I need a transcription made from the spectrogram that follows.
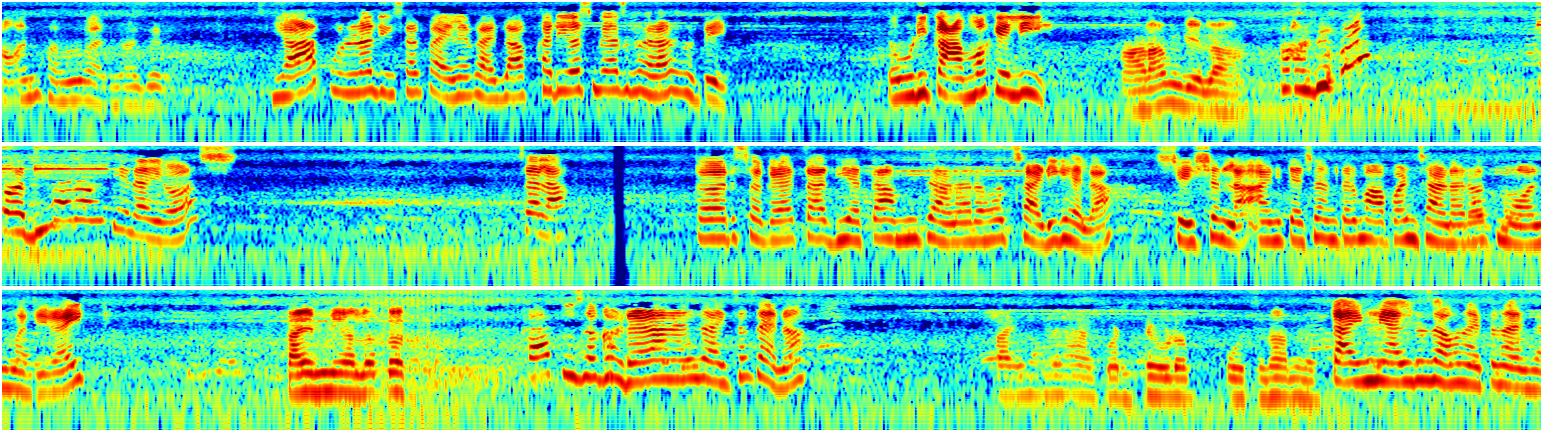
हॉर्न हळू वाजवा जरा ह्या पूर्ण दिवसात फायनली बाहेर अख्खा दिवस मी आज घरात होते. एवढी कामं केली. आराम गेला कधी कधी आराम केला यश? चला. तर सगळ्यात आधी आता आम्ही जाणार आहोत साडी घ्यायला स्टेशनला आणि त्याच्यानंतर मग आपण जाणार आहोत मॉलमध्ये राईट टाइम नाही आला तर. का तुझं घड्याळ आणायला जायचंच आहे ना? टाइम नाही पण तेवढं पोचणार नाही. टाइम मिळाला तर जाऊ नाही तर नाही जा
